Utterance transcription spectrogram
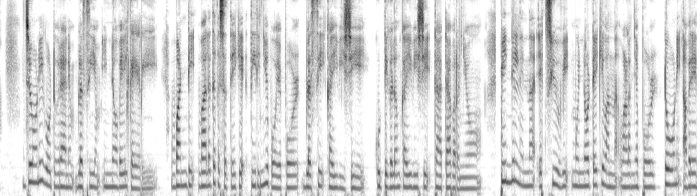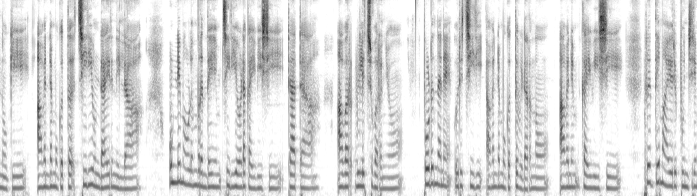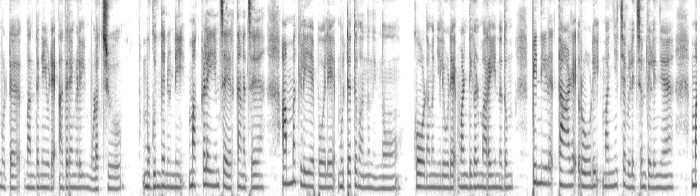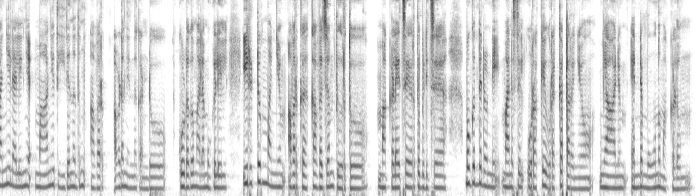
ജോണി കോട്ടൂരാനും ബ്ലസ്സിയും ഇന്നോവയിൽ കയറി. വണ്ടി വലതുവശത്തേക്ക് തിരിഞ്ഞു പോയപ്പോൾ ബ്ലസ്സി കൈവീശി. കുട്ടികളും കൈവീശി ടാറ്റ പറഞ്ഞു. പിന്നിൽ നിന്ന് എക്സ് യു വി മുന്നോട്ടേക്ക് വന്ന് വളഞ്ഞപ്പോൾ ടോണി അവരെ നോക്കി. അവന്റെ മുഖത്ത് ചിരി ഉണ്ടായിരുന്നില്ല. ഉണ്ണിമോളും വൃന്ദയും ചിരിയോടെ കൈവീശി. ടാറ്റ അവർ വിളിച്ചു പറഞ്ഞു. പൊടുന്നനെ ഒരു ചിരി അവന്റെ മുഖത്ത് വിടർന്നു. അവനും കൈവീശി. ഹൃദ്യമായൊരു പുഞ്ചിരിമുട്ട് വന്ദനയുടെ അതരങ്ങളിൽ മുളച്ചു. മുകുന്ദനുണ്ണി മക്കളെയും ചേർത്തണച്ച് അമ്മ കിളിയെപ്പോലെ മുറ്റത്ത് വന്നു നിന്നു. കോടമഞ്ഞിലൂടെ വണ്ടികൾ മറയുന്നതും പിന്നീട് താഴെ റോഡിൽ മഞ്ഞിച്ച വെളിച്ചം തെളിഞ്ഞ് മഞ്ഞിലലിഞ്ഞ് മാഞ്ഞു തീരുന്നതും അവർ അവിടെ നിന്ന് കണ്ടു. കുടകുമല മുകളിൽ ഇരുട്ടും മഞ്ഞും അവർക്ക് കവചം തീർത്തു. മക്കളെ ചേർത്ത് പിടിച്ച് മുകുന്ദനുണ്ണി മനസ്സിൽ ഉറക്കെ ഉറക്കെ പറഞ്ഞു ഞാനും എന്റെ മൂന്ന് മക്കളും.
